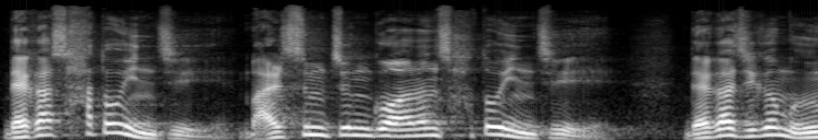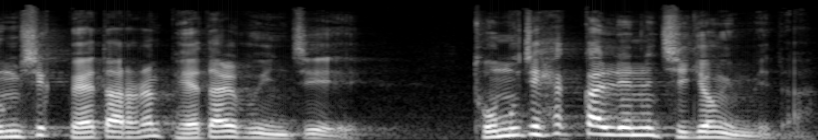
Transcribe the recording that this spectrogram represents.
내가 사도인지 말씀 증거하는 사도인지 내가 지금 음식 배달하는 배달부인지 도무지 헷갈리는 지경입니다.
